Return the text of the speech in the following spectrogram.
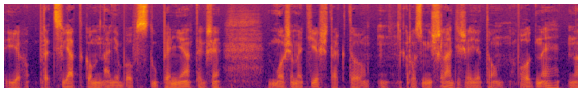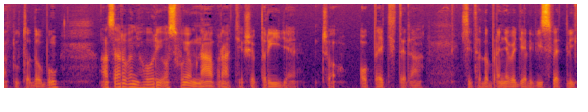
jeho, pred sviatkom na nebo vstúpenia, takže môžeme tiež takto hm, rozmýšľať, že je to vhodné na túto dobu. A zároveň hovorí o svojom návrate, že príde, čo opäť teda si to dobre nevedeli vysvetliť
